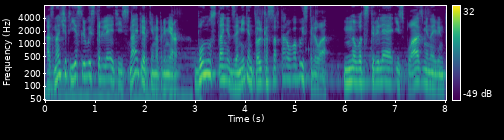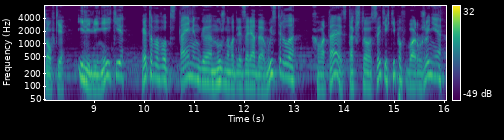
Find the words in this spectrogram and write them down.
А значит, если вы стреляете из снайперки, например, бонус станет заметен только со второго выстрела. Но вот стреляя из плазменной винтовки или линейки, этого вот тайминга, нужного для заряда выстрела, хватает, так что с этих типов вооружения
